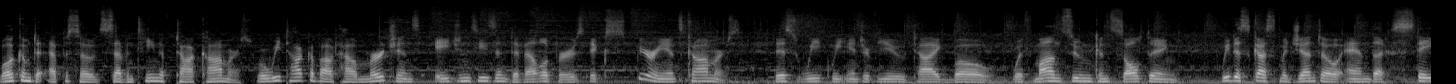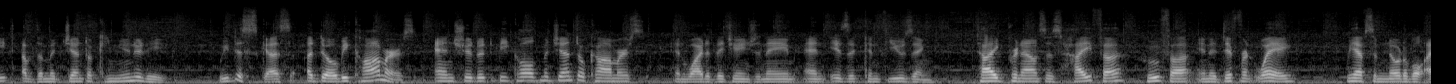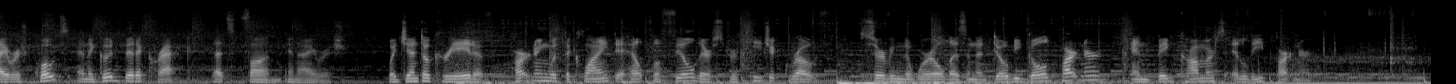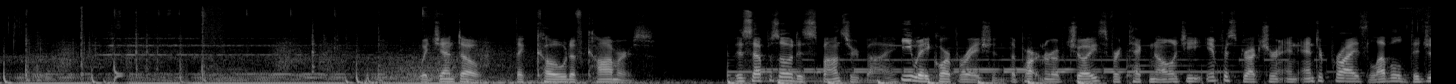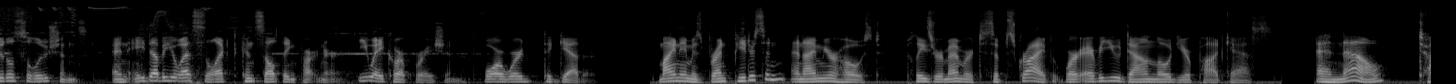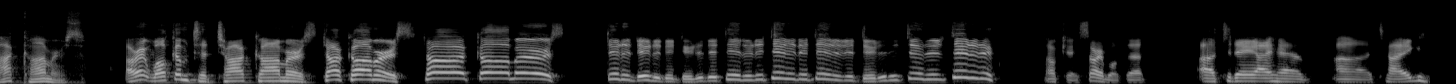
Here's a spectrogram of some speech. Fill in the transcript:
Welcome to episode 17 of Talk Commerce, where we talk about how merchants, agencies, and developers experience commerce. This week we interview Tadhg Bowe with Monsoon Consulting. We discuss Magento and the state of the Magento community. We discuss Adobe Commerce and should it be called Magento Commerce and why did they change the name and is it confusing? Tadhg pronounces Haifa, Hufa in a different way, we have some notable Irish quotes and a good bit of craic. That's fun in Irish. Magento Creative, partnering with the client to help fulfill their strategic growth, serving the world as an Adobe Gold partner and BigCommerce Elite partner. Magento, the code of commerce. This episode is sponsored by eWay Corporation, the partner of choice for technology, infrastructure, and enterprise level digital solutions, an AWS Select consulting partner. eWay Corporation, forward together. My name is Brent Peterson, and I'm your host. Please remember to subscribe wherever you download your podcasts. And now, Talk Commerce. All right, welcome to Talk Commerce. Talk Commerce. Talk Commerce. Okay, sorry about that. Uh, today I have uh, Tadhg,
